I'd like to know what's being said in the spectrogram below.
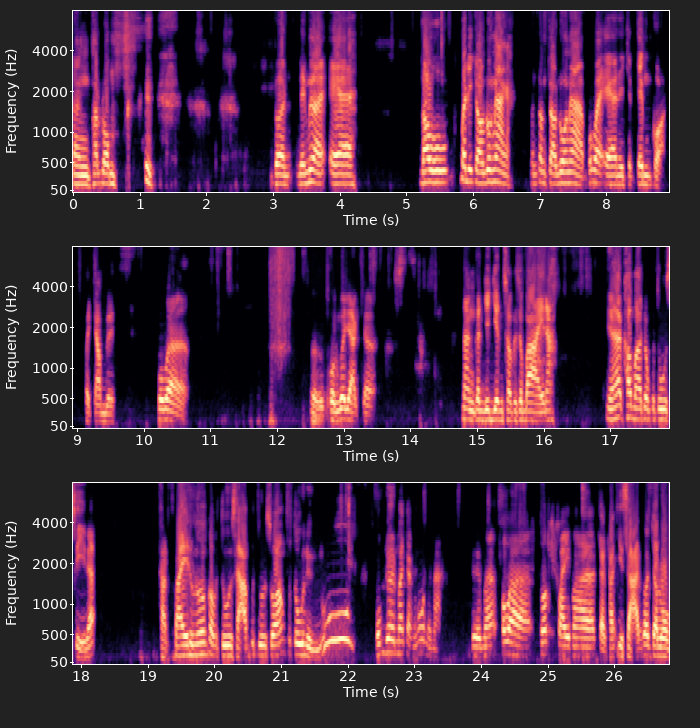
นั่งพัดลม ก็ในเมื่อแอร์เราไม่ได้จองล่วงหน้าไงมันต้องจองล่วงหน้า เพราะว่าแอร์เนี่ยจะเต็มก่อนประจำเลย เพราะว่า เออคนก็อยากจะนั่งกันเย็นๆสบายๆนะเนี่ยฮะเข้ามาตรงประตูสี่แล้วถัดไปตรงโน้นก็ประตูสามประตูสองประตูหนึ่งนู้นผมเดินมาจากโน้นน่ะนะเดินมาเพราะว่ารถไฟมาจากทางอีสานก็จะลง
